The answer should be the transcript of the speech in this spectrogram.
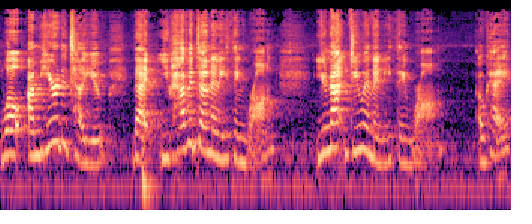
Well, I'm here to tell you that you haven't done anything wrong. You're not doing anything wrong. Okay?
